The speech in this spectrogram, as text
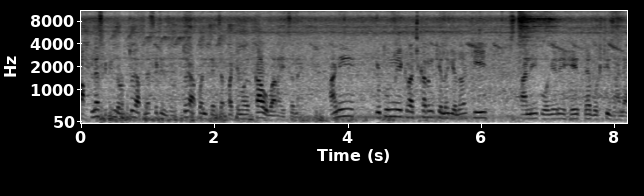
आपल्यासाठी लढतोय आपल्यासाठी झटतोय आपण त्याच्या पाठीमागे का उभा राहायचं नाही? आणि इथून एक राजकारण केलं गेलं की स्थानिक वगैरे हे त्या गोष्टी झाल्या.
